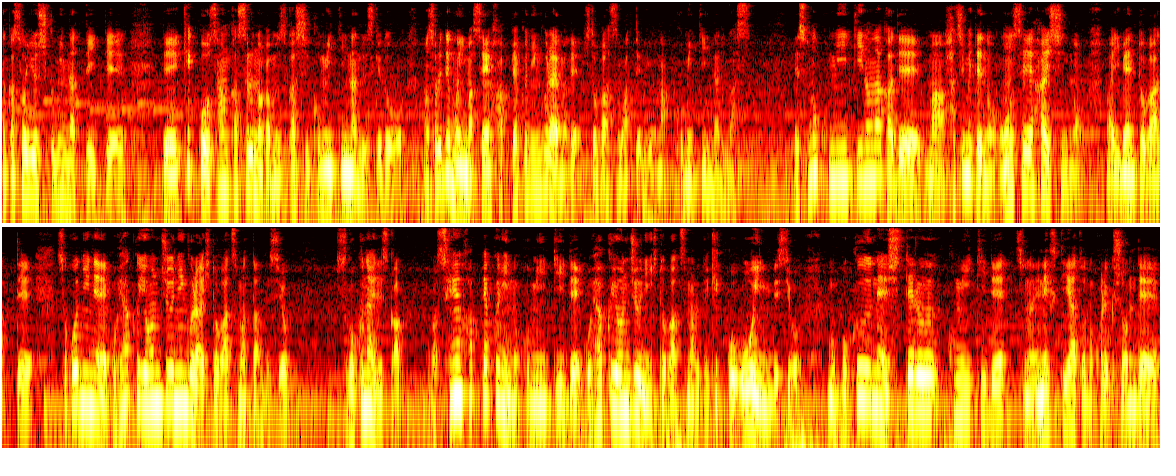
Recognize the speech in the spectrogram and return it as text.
なんかそういう仕組みになっていて。で結構参加するのが難しいコミュニティなんですけど、まあ、それでも今1800人ぐらいまで人が集まってるようなコミュニティになります。そのコミュニティの中で、まあ、初めての音声配信の、ま、イベントがあってそこにね540人ぐらい人が集まったんですよ。すごくないですか？だから1800人のコミュニティで540人人が集まるって結構多いんですよ。もう僕ね知ってるコミュニティでその NFT アートのコレクションで、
